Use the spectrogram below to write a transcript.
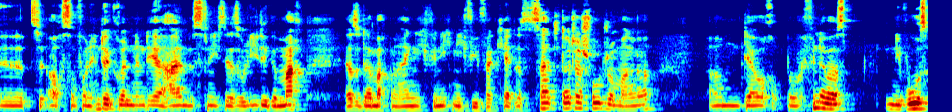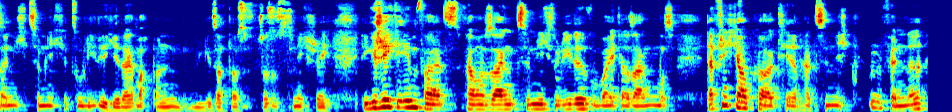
äh, auch so von Hintergründen hinterher allem ist, finde ich, sehr solide gemacht. Also da macht man eigentlich, finde ich, nicht viel verkehrt. Das ist halt ein deutscher Shoujo-Manga, ähm, der auch, ich finde aber das Niveau ist eigentlich ziemlich solide hier. Da macht man, wie gesagt, das, das ist nicht schlecht. Die Geschichte ebenfalls, kann man sagen, ziemlich solide, wobei ich da sagen muss, da finde ich die Hauptcharaktere halt ziemlich cool finde.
